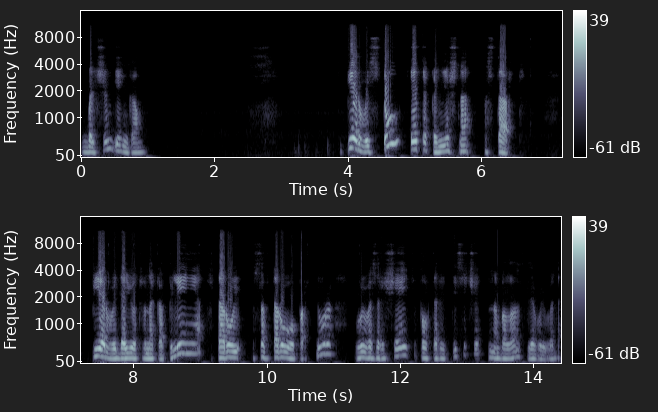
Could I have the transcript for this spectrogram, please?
к большим деньгам. Первый стол – это, конечно, старт. Первый дает в накопление, второй со второго партнера – вы возвращаете полторы тысячи на баланс для вывода.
